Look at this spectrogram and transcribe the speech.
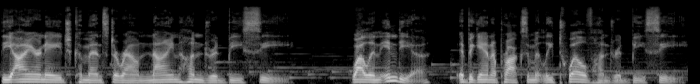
the Iron Age commenced around 900 BC, while in India, it began approximately 1200 BC.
